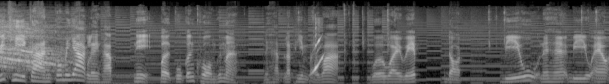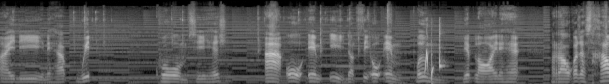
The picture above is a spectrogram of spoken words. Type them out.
วิธีการก็ไม่ยากเลยครับ นี่เปิด Google Chrome ขึ้นมา นะครับ แล้วพิมพ์ไปว่า w w w build นะฮะ b u l i d นะครับ with chrome c h r o m e c o m ปึ้ม เรียบร้อยนะฮะ เราก็จะเข้า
